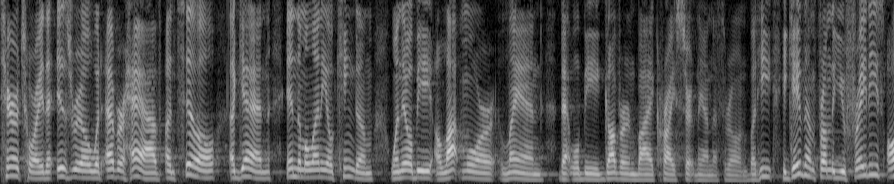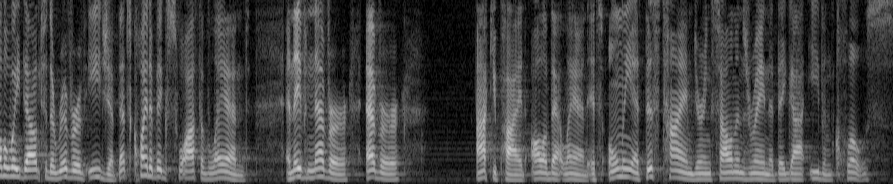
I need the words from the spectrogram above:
territory that Israel would ever have until, again, in the millennial kingdom, when there will be a lot more land that will be governed by Christ, certainly on the throne. But he, he gave them from the Euphrates all the way down to the river of Egypt. That's quite a big swath of land. And they've never, ever occupied all of that land. It's only at this time during Solomon's reign that they got even close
